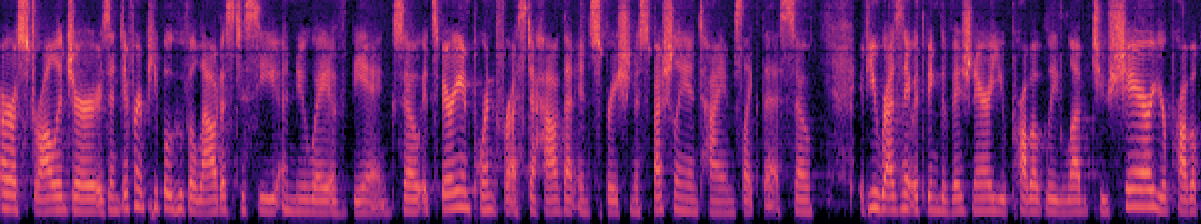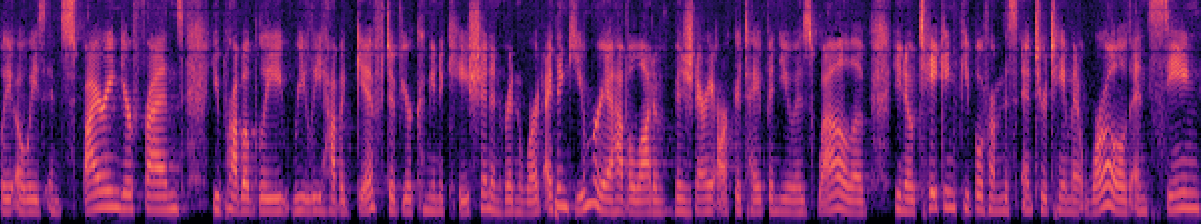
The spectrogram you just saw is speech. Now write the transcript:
our astrologers and different people who've allowed us to see a new way of being. So it's very important for us to have that inspiration, especially in times like this. So if you resonate with being the visionary, you probably love to share. You're probably always inspiring your friends. You probably really have a gift of your communication and written word. I think you, Maria, have a lot of visionary archetype in you as well of, you know, taking people from this entertainment world and seeing,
